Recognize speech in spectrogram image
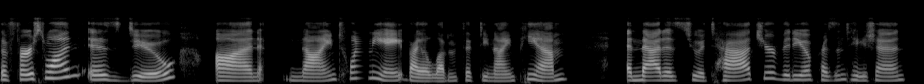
The first one is due on 9:28 by 11:59 p.m. and that is to attach your video presentation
